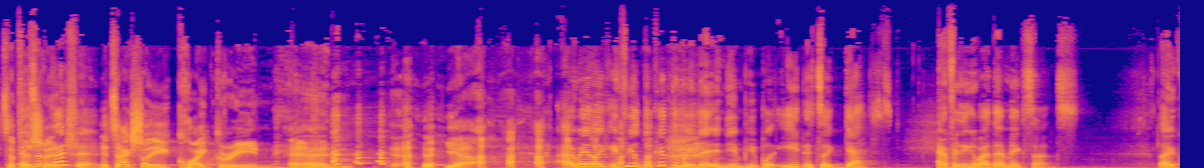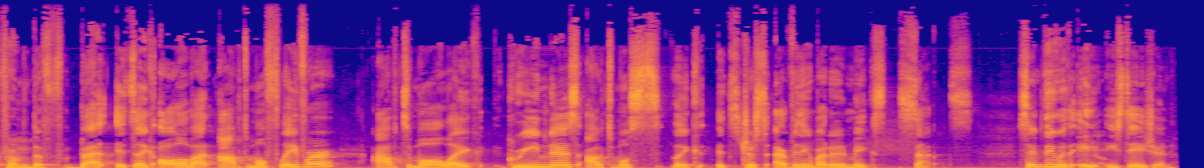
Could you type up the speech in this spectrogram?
It's efficient. It's, efficient. actually quite green and yeah. I mean, like if you look at the way that Indian people eat, it's like yes, everything about that makes sense. Like from mm. the f- best, it's like all about optimal flavor, optimal like greenness, optimal like it's just everything about it makes sense. Same thing with A- East Asian.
